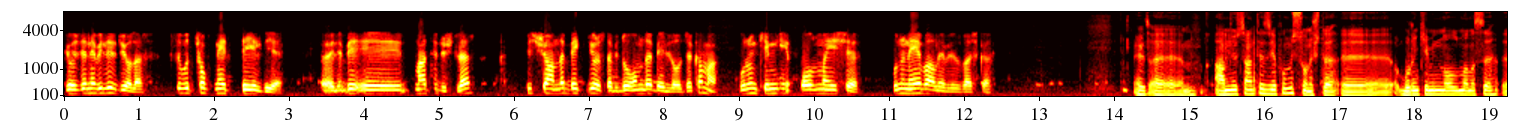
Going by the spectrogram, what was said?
gözlenebilir diyorlar. Sıvı çok net değil diye. Öyle bir e, madde düştüler. Biz şu anda bekliyoruz tabii doğumda belli olacak ama bunun kemiği olmayışı bunu neye bağlayabiliriz başka? Evet, e, amniyosentez yapılmış sonuçta e, burun kemiğinin olmaması e,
